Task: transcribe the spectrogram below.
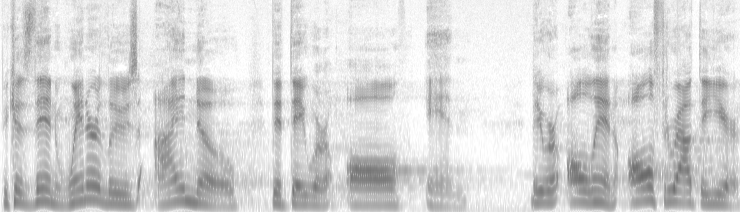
because then, win or lose, I know that they were all in. They were all in all throughout the year.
